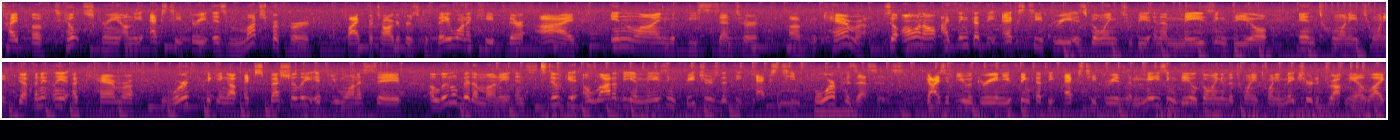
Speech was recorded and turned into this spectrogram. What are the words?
type of tilt screen on the X-T3 is much preferred by photographers because they want to keep their eye in line with the center of the camera. So all in all, I think that the X-T3 is going to be an amazing deal in 2020. Definitely a camera worth picking up, especially if you want to save a little bit of money and still get a lot of the amazing features that the X-T4 possesses. Guys, if you agree and you think that the X-T3 is an amazing deal going into 2020, make sure to drop me a like,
